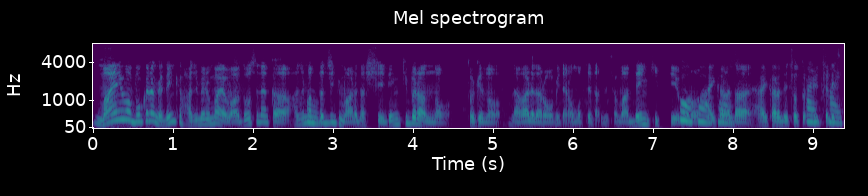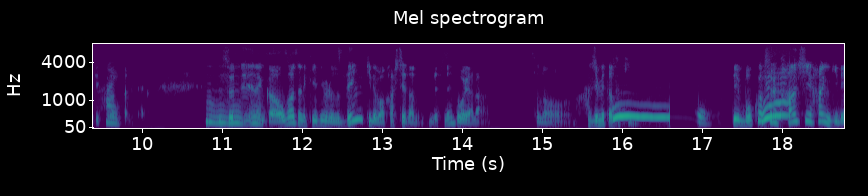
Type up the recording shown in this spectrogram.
前は僕なんか電気を始める前は、どうせなんか始まった時期もあれだし、電気ブランの時の流れだろうみたいな思ってたんですよ。まあ電気っていうものほうほうほうがハイカラだ、ハイカラでちょっとフューチャリスティックだったみたいな。うんうんうんそれでなんかおばあちゃんに聞いてみると、電気で沸かしてたんですね、どうやら。その、始めた時で、僕はそれ半信半疑で、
